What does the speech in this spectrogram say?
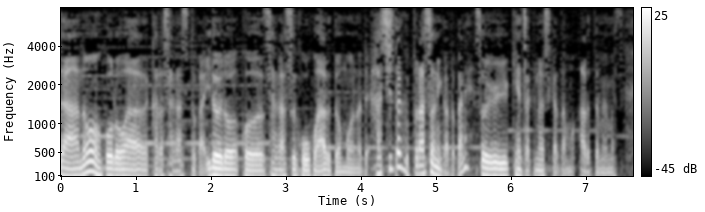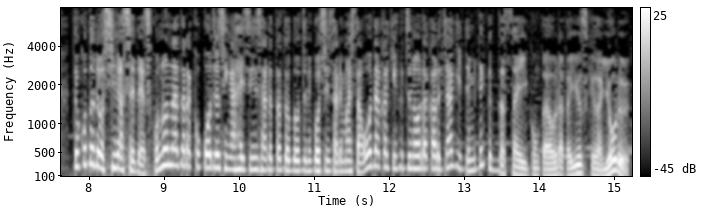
ターのフォロワーから探すとか、いろいろこう探す方法あると思うので、ハッシュタグプラソニカとかね、そういう検索の仕方もあると思います。ということでお知らせです。このなだらこ向上心が配信されたと同時に更新されました、小高菊池の小高ルチャー聞いてみてください。今回は小高祐介が夜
